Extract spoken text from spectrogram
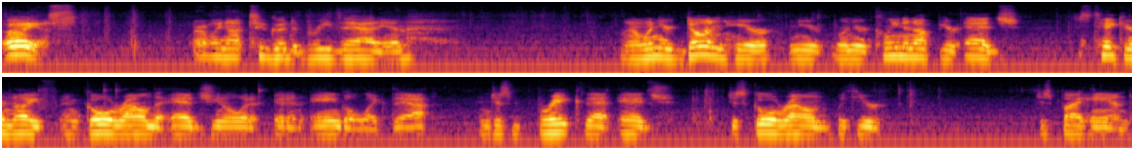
Oh yes. Probably not too good to breathe that in. Now when you're done here when you're when you're cleaning up your edge just take your knife and go around the edge you know at, a, at an angle like that and just break that edge just go around with your just by hand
